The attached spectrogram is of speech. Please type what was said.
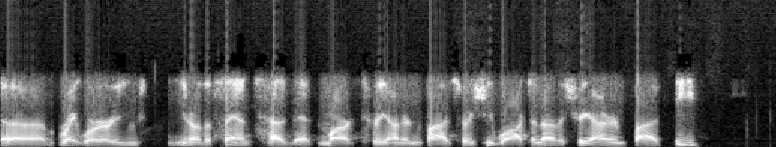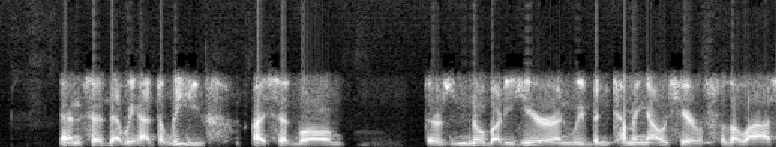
uh, right where you you know the fence had it marked 305. So she walked another 305 feet and said that we had to leave. I said, well, there's nobody here, and we've been coming out here for the last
